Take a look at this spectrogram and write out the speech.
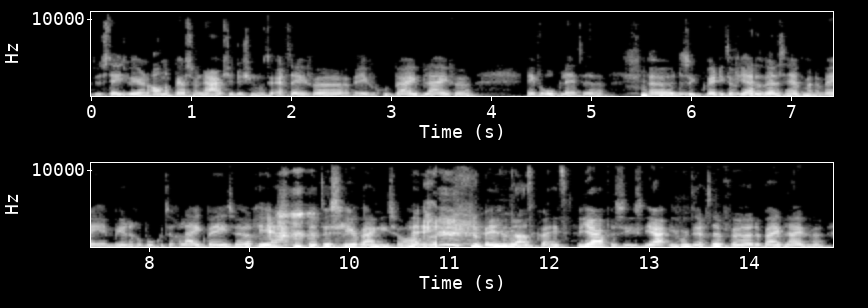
steeds weer een ander personage. Dus je moet er echt even, even goed bij blijven. Even opletten. Uh, dus ik weet niet of jij dat wel eens hebt, maar dan ben je in meerdere boeken tegelijk bezig. Ja. Dat is hierbij niet zo handig. Nee, dan ben je, je de data kwijt. Ja, precies. Ja, je moet echt even erbij blijven.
